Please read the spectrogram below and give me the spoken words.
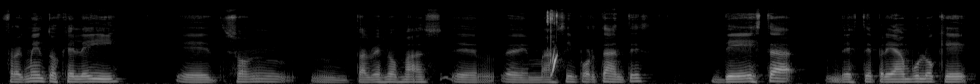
fragmentos que leí eh, son mm, tal vez los más, más importantes de, esta, de este preámbulo que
